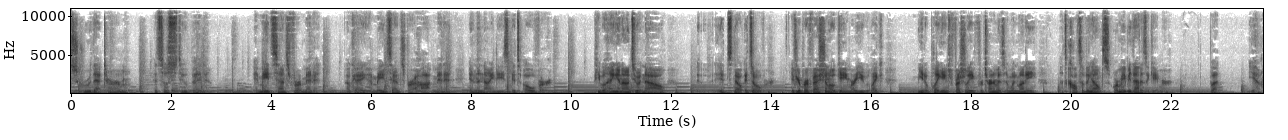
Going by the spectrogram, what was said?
screw that term. It's so stupid. It made sense for a minute. Okay, it made sense for a hot minute in the 90s. It's over. People hanging on to it now. It's no, it's over. If you're a professional gamer, you like you know, play games professionally for tournaments and win money, that's called something else. Or maybe that is a gamer. But yeah,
